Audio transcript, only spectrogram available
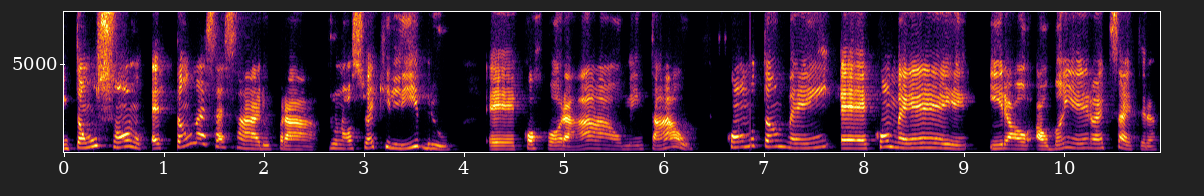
Então, o sono é tão necessário para o nosso equilíbrio é, corporal, mental, como também é, comer, ir ao, ao banheiro, etc.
